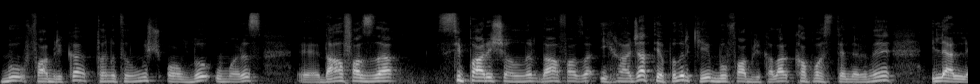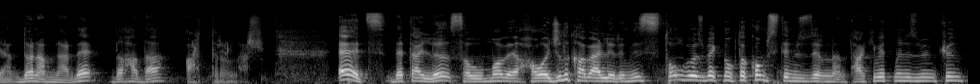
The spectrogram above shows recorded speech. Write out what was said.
bu fabrika tanıtılmış oldu. Umarız e, daha fazla sipariş alınır, daha fazla ihracat yapılır ki bu fabrikalar kapasitelerini ilerleyen dönemlerde daha da arttırırlar. Evet, detaylı savunma ve havacılık haberlerimiz tolgozbek.com sitemiz üzerinden takip etmeniz mümkün.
